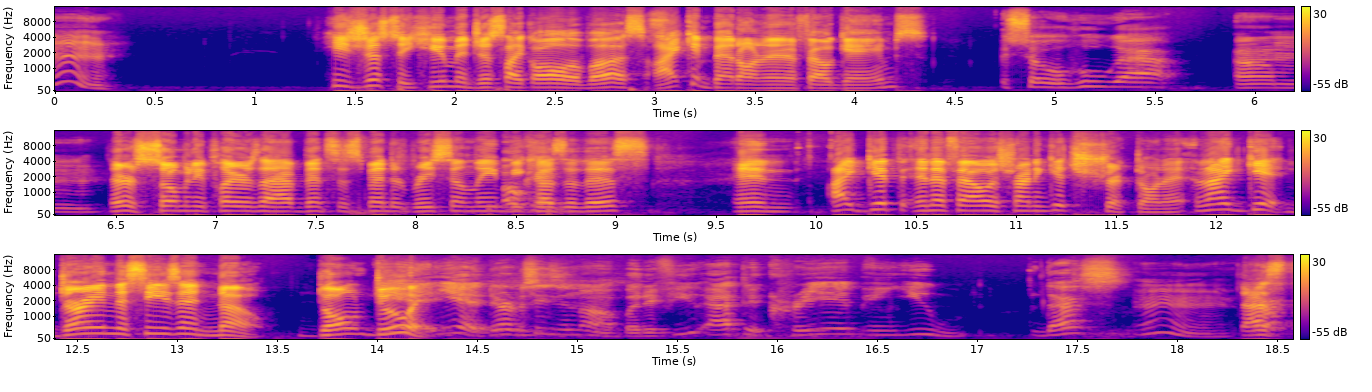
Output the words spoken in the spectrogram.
Mm. He's just a human just like all of us. I can bet on NFL games. So who got um? There's so many players that have been suspended recently because Okay. of this. And I get the NFL is trying to get strict on it. And I get during the season, no, don't do yeah, it. Yeah, during the season, no. But if you at the crib and you, that's mm, That's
